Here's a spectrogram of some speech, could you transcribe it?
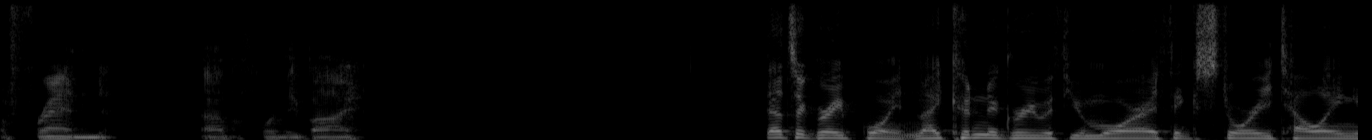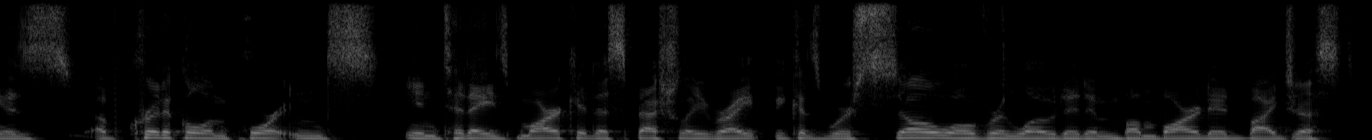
a friend uh, before they buy. That's a great point, and I couldn't agree with you more. I think storytelling is of critical importance in today's market, especially right because we're so overloaded and bombarded by just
